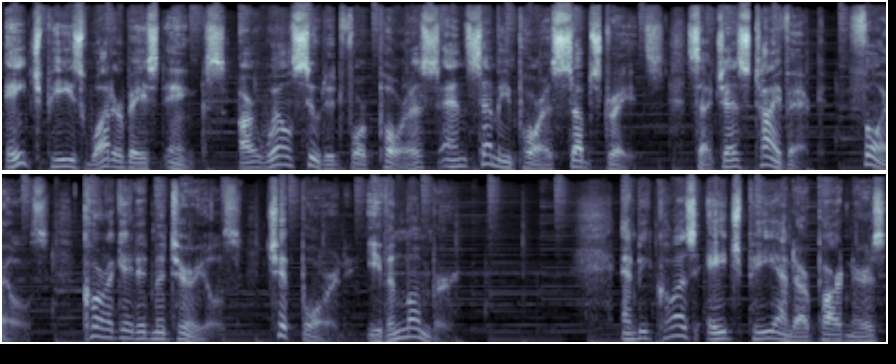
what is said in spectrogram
HP's water-based inks are well suited for porous and semi-porous substrates, such as Tyvek, foils, corrugated materials, chipboard, even lumber. And because HP and our partners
